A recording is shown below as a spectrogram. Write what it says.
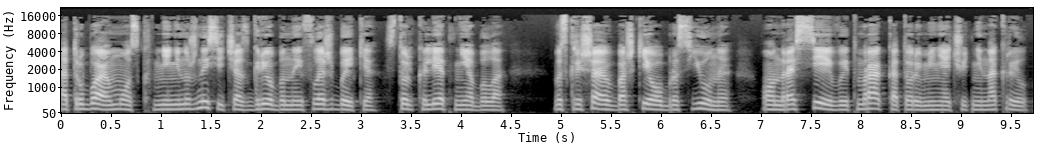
Отрубаю мозг. Мне не нужны сейчас грёбаные флешбеки. Столько лет не было. Воскрешаю в башке образ Юны. Он рассеивает мрак, который меня чуть не накрыл.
